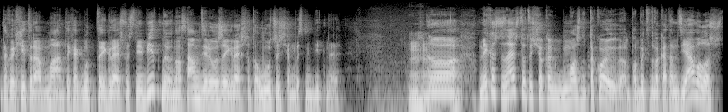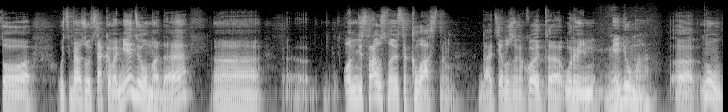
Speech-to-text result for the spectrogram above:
такой хитрый обман. Ты как будто играешь в 8-битную, но на самом деле уже играешь что-то лучше, чем 8-битное. А, Мне кажется, знаешь, тут еще как бы можно такой э, побыть адвокатом дьявола, что у тебя же у всякого медиума, да, э, э, он не сразу становится классным. Да, тебе нужен какой-то уровень Медиума? Э, ну,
